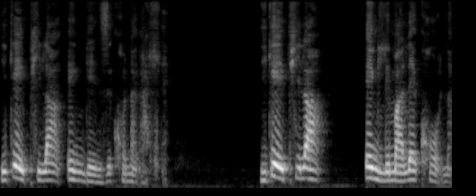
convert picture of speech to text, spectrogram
yikephi la engenzi khona kahle? Yikephi la engilimale khona?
